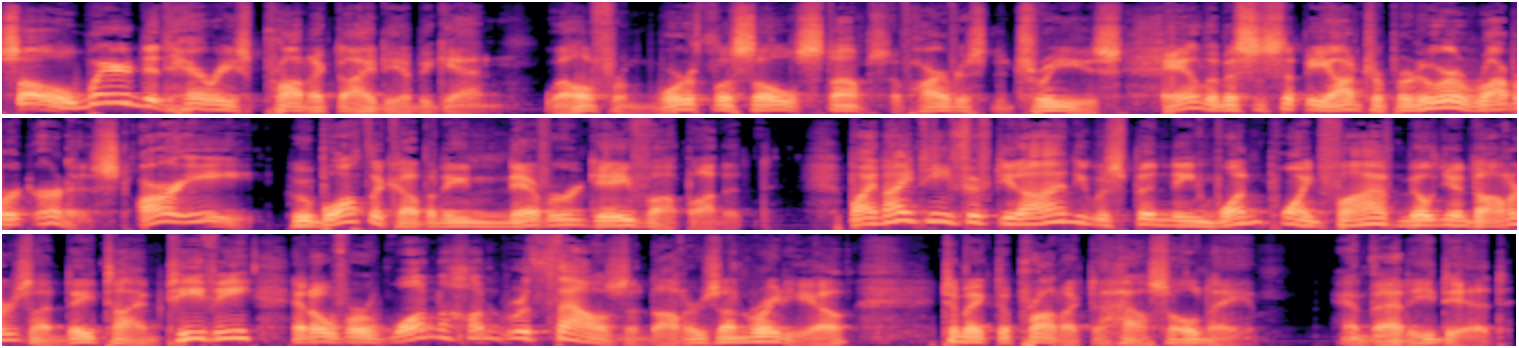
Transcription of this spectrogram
So, where did Harry's product idea begin? Well, from worthless old stumps of harvested trees, and the Mississippi entrepreneur Robert Ernest, R.E., who bought the company, never gave up on it. By 1959, he was spending $1.5 million on daytime TV and over $100,000 on radio to make the product a household name. And that he did.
